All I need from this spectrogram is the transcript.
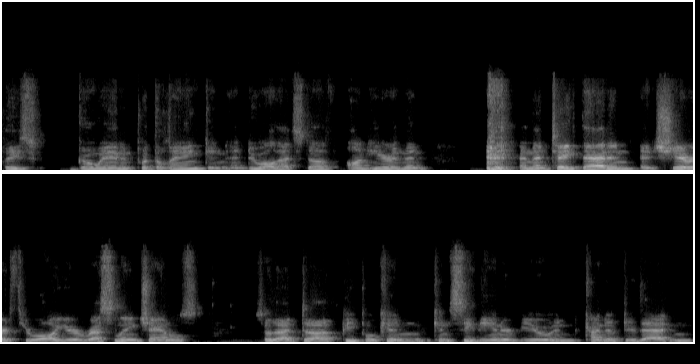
please go in and put the link and, and do all that stuff on here. And then and then take that and, and share it through all your wrestling channels so that uh, people can can see the interview and kind of do that and,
